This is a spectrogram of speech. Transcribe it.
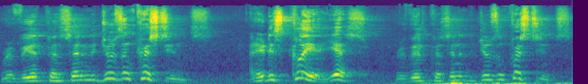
revealed concerning the Jews and Christians. And it is clear yes revealed concerning the Jews and Christians.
